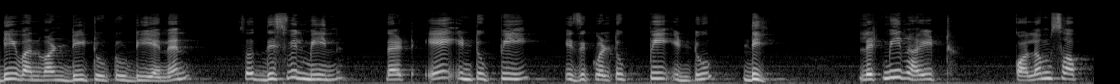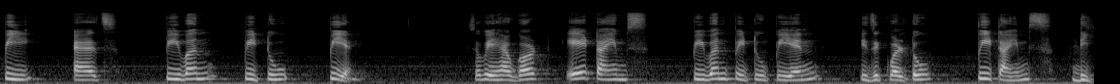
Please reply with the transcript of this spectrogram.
D 1 1 D 2 2 D n n. So, this will mean that A into P is equal to P into D. Let me write columns of P as P 1, P 2, P n. So, we have got A times P 1, P 2, P n is equal to P times D.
